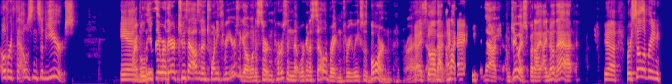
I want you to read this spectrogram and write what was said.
over thousands of years. And I believe they were there 2023 years ago when a certain person that we're going to celebrate in three weeks was born. Right? I saw I'm that. Not, I'm, not, I- yeah, I'm Jewish, but I, I know that. Yeah, we're celebrating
